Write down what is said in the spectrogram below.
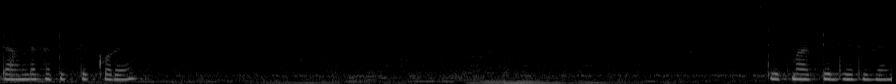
ডান লেখাটি ক্লিক করে। টিক মার্কটি দিয়ে দিবেন।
